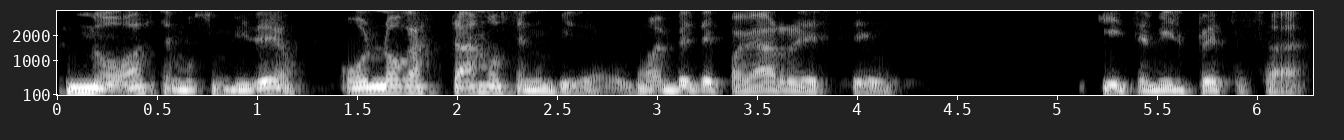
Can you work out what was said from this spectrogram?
No hacemos un video o no gastamos en un video, ¿no? En vez de pagar este 15 mil pesos a,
